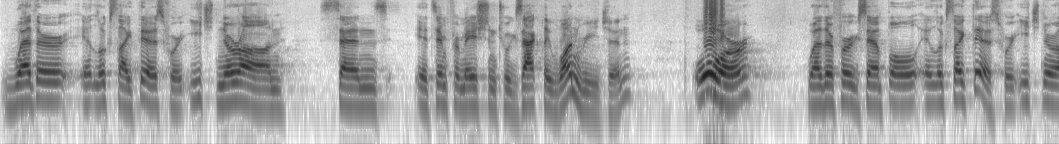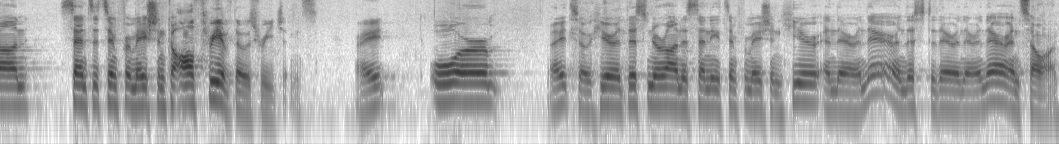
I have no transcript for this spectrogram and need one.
whether it looks like this, where each neuron sends its information to exactly one region, or whether, for example, it looks like this, where each neuron sends its information to all three of those regions, right? Or, right, so here this neuron is sending its information here and there and there, and this to there and there and there, and so on.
